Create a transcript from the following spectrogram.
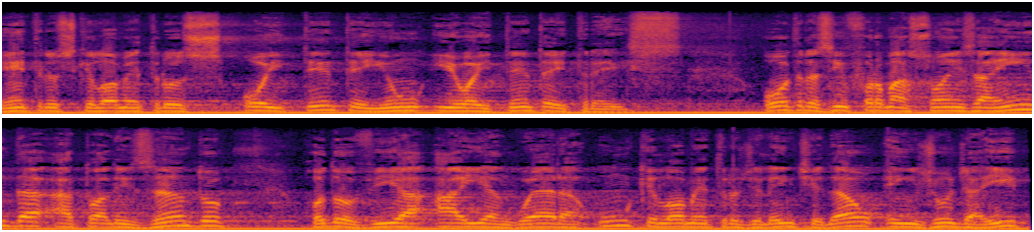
entre os quilômetros 81 e 83. Outras informações ainda atualizando: rodovia Aianguera, um quilômetro de lentidão em Jundiaí,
